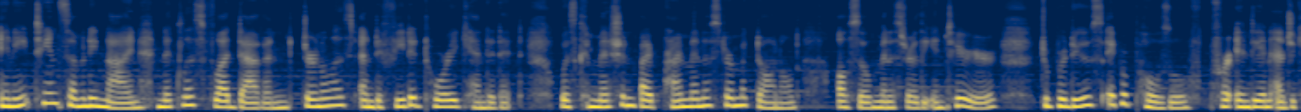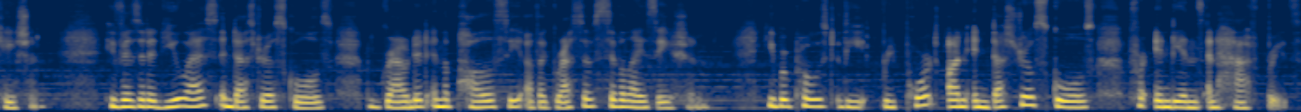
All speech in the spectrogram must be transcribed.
In 1879, Nicholas Flood Davin, journalist and defeated Tory candidate, was commissioned by Prime Minister Macdonald, also Minister of the Interior, to produce a proposal for Indian education. He visited U.S. industrial schools grounded in the policy of aggressive civilization. He proposed the Report on Industrial Schools for Indians and Half Breeds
